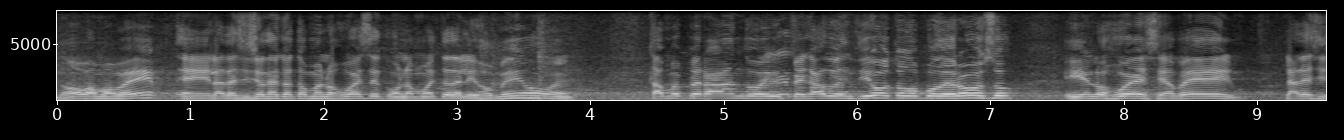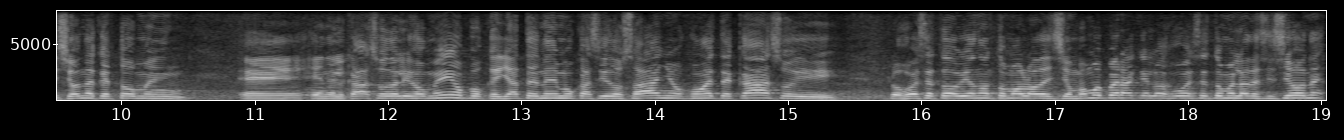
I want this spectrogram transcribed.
No, vamos a ver eh, las decisiones que tomen los jueces con la muerte del hijo mío. Eh, estamos esperando, el pegado en Dios Todopoderoso y en los jueces, a ver las decisiones que tomen eh, en el caso del hijo mío, porque ya tenemos casi dos años con este caso y los jueces todavía no han tomado la decisión. Vamos a esperar que los jueces tomen las decisiones,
